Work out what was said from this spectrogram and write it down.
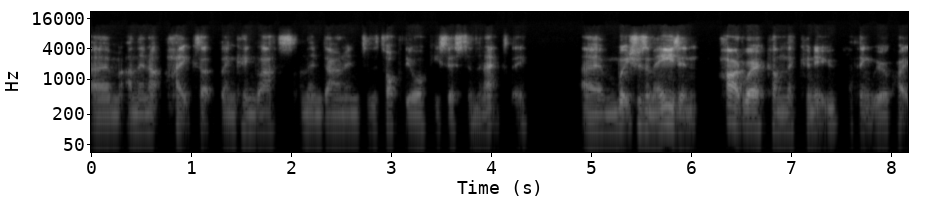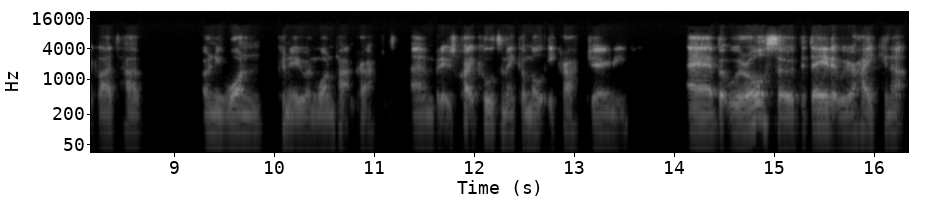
um, and then up, hikes up Glen Kinglass and then down into the top of the Orchy system the next day, um, which was amazing. Hard work on the canoe. I think we were quite glad to have only one canoe and one packraft, um, but it was quite cool to make a multi-craft journey. Uh, but we were also, the day that we were hiking up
